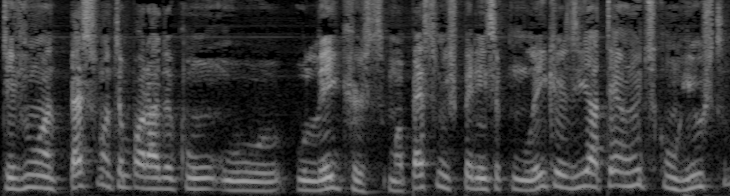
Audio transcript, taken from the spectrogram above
teve uma péssima temporada com o, o Lakers, uma péssima experiência com o Lakers e até antes com o Houston,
